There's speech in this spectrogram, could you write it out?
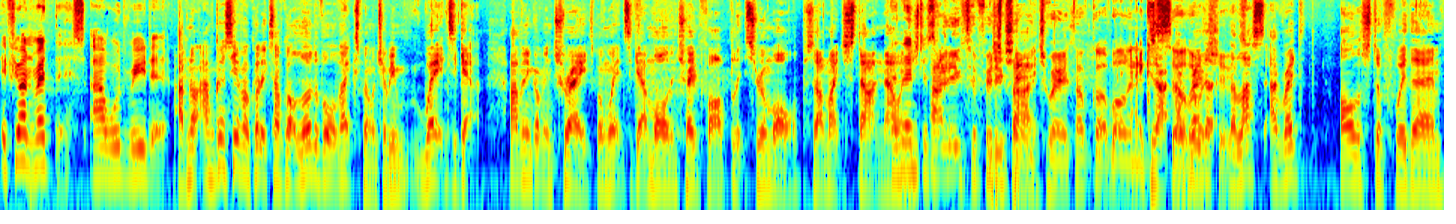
If you hadn't read this, I would read it. I've not. I'm going to see if I've got it because I've got a load of Ultimate X Men which I've been waiting to get. I haven't got them in trades, but I'm waiting to get them all in trade before I blitz through them all. So I might just start now And and, then just just- I need to finish finish it in trades. I've got them all in because I, I read issues. the last. I read all the stuff with um,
